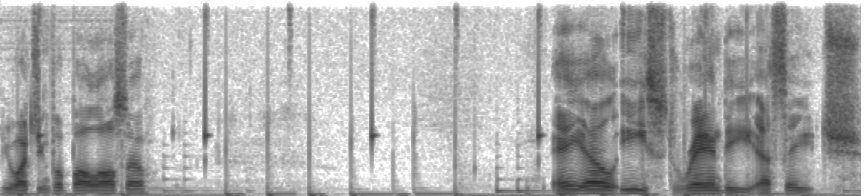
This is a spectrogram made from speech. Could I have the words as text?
You watching football also? AL East, Randy SH.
